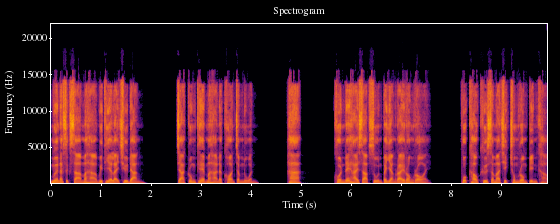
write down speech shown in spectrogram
เมื่อนักศึกษามหาวิทยาลัยชื่อดัง จากกรุงเทพมหานครจำนวน 5 คนได้หายสาบสูญไปอย่างไร้ร่องรอย พวกเขาคือสมาชิกชมรมปีนเขา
